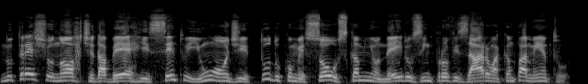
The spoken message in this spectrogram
No trecho norte da BR-101, onde tudo começou, os caminhoneiros improvisaram acampamento.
